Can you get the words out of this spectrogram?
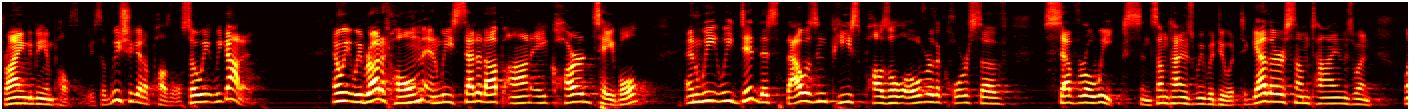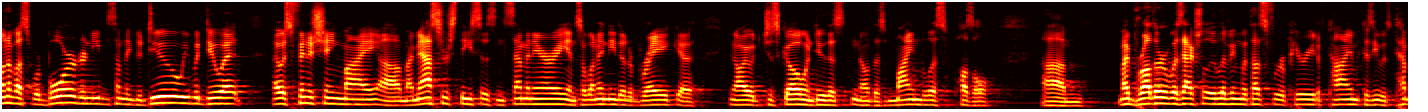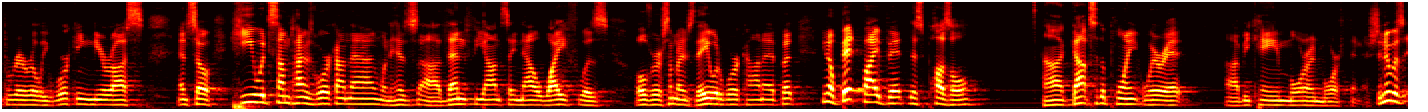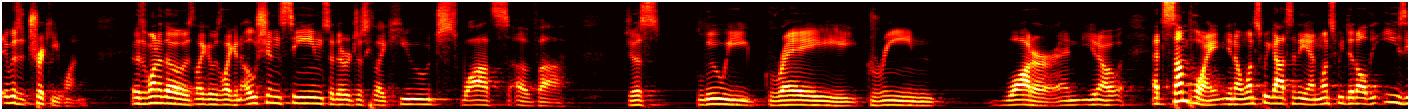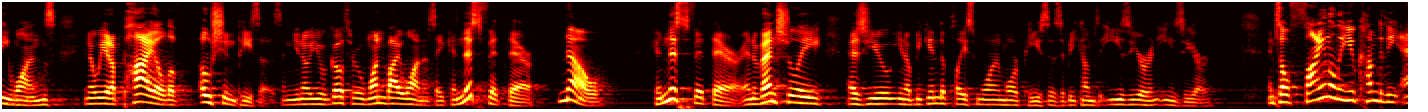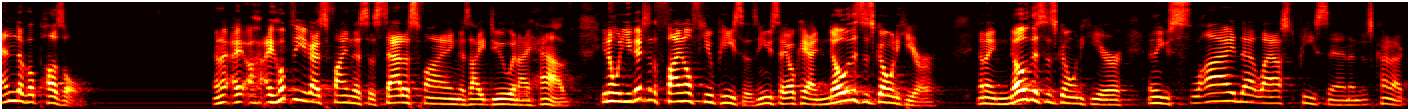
trying to be impulsive. We said, we should get a puzzle. So we, we got it. And we, we brought it home and we set it up on a card table. And we, we did this thousand piece puzzle over the course of several weeks. And sometimes we would do it together. Sometimes, when one of us were bored or needed something to do, we would do it. I was finishing my, uh, my master's thesis in seminary, and so when I needed a break, uh, you know, I would just go and do this, you know, this mindless puzzle. Um, my brother was actually living with us for a period of time because he was temporarily working near us. And so he would sometimes work on that. When his uh, then fiance, now wife, was over, sometimes they would work on it. But, you know, bit by bit, this puzzle uh, got to the point where it uh, became more and more finished. And it was, it was a tricky one. It was one of those, like, it was like an ocean scene. So there were just like huge swaths of uh, just bluey, gray, green water. And, you know, at some point, you know, once we got to the end, once we did all the easy ones, you know, we had a pile of ocean pieces. And, you know, you would go through one by one and say, can this fit there? No. Can this fit there? And eventually, as you, you know, begin to place more and more pieces, it becomes easier and easier. Until finally you come to the end of a puzzle. And I, I, hope that you guys find this as satisfying as I do and I have. You know, when you get to the final few pieces and you say, okay, I know this is going here, and I know this is going here, and then you slide that last piece in and it just kind of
